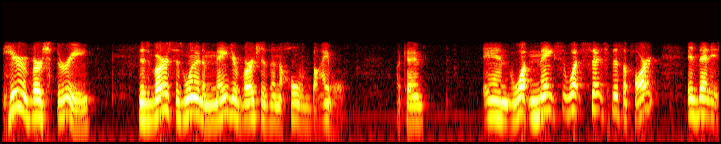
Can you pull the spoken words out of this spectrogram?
here in verse three, this verse is one of the major verses in the whole Bible. Okay, and what makes what sets this apart is that it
